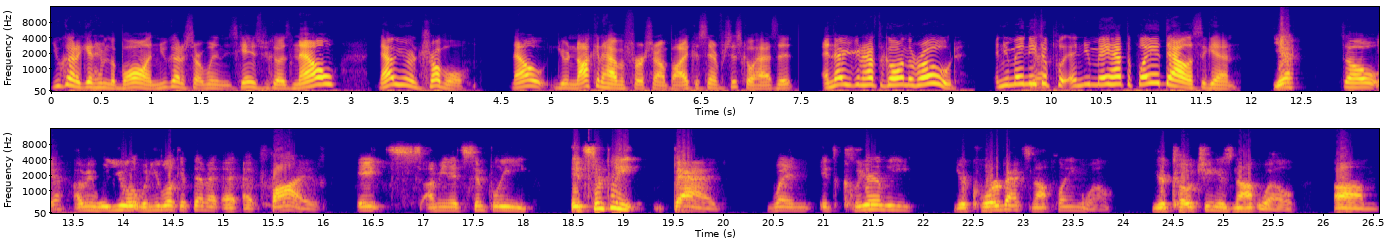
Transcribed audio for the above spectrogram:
you got to get him the ball and you got to start winning these games because now now you're in trouble. Now you're not going to have a first round bye cuz San Francisco has it, and now you're going to have to go on the road. And you may need Yeah. to play and you may have to play at Dallas again. Yeah, So yeah. I mean, when you when you look at them at, at, at five, it's I mean, it's simply it's simply bad when it's clearly your quarterback's not playing well, your coaching is not well, Um,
